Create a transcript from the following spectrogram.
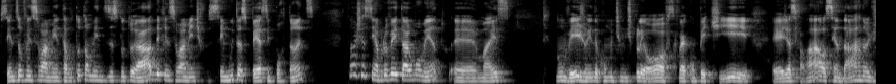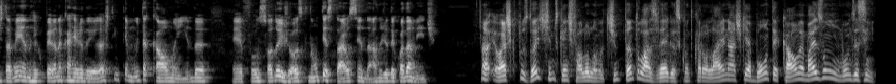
o Saints ofensivamente estava totalmente desestruturado, defensivamente sem muitas peças importantes. Então acho assim, aproveitar o momento, é, mas não vejo ainda como um time de playoffs que vai competir. É, já se fala, ah, o Sand Arnold, tá vendo? Recuperando a carreira dele. Eu acho que tem que ter muita calma ainda. É, foram só dois jogos que não testaram o Sand Arnold adequadamente. Ah, eu acho que para os dois times que a gente falou, Lamba, time, tanto Las Vegas quanto Carolina, acho que é bom ter calma, é mais um, vamos dizer assim,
